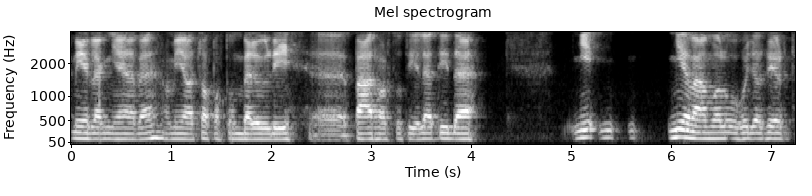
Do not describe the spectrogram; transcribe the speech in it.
mérleg nyelve, ami a csapaton belüli e, párharcot illeti, de ny- nyilvánvaló, hogy azért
